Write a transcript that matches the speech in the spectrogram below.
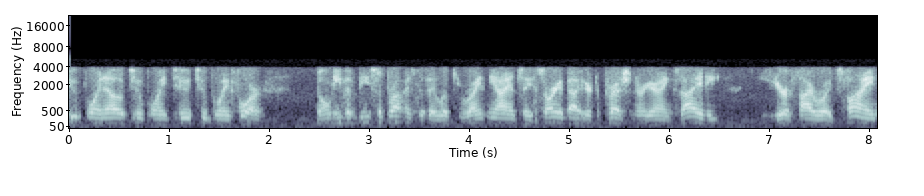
2.0, 2.2, 2.4, don't even be surprised if they look you right in the eye and say, sorry about your depression or your anxiety. Your thyroid's fine,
